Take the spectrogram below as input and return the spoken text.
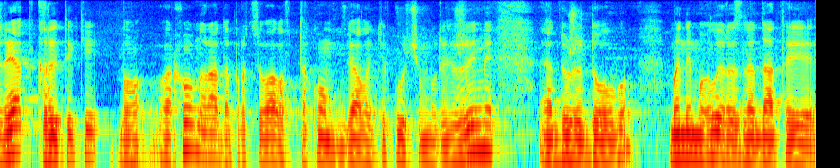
ряд критики, бо Верховна Рада працювала в такому вялотекучому режимі дуже довго. Ми не могли розглядати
